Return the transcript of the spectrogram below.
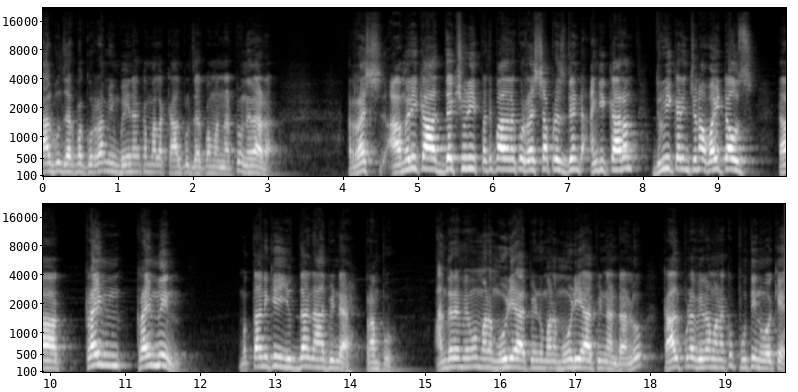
కాల్పులు జరపకుర్రా. మేము పోయినాక మళ్ళీ కాల్పులు జరపమన్నట్టు ఉన్నదాడ. రష్ అమెరికా అధ్యక్షుడి ప్రతిపాదనకు రష్యా ప్రెసిడెంట్ అంగీకారం. ధృవీకరించిన వైట్ హౌస్ క్రైమ్ క్రైమ్లిన్. మొత్తానికి యుద్ధాన్ని ఆపిండా ట్రంప్. అందరమేమో మన మోడీ ఆపిండు మన మోడీ ఆపిండు అంటాను కాల్పున విరమణకు పుతిన్ ఓకే.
